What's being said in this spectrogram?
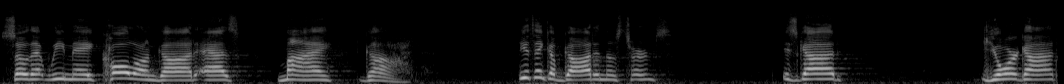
so that we may call on God as my God. Do you think of God in those terms? Is God your God?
